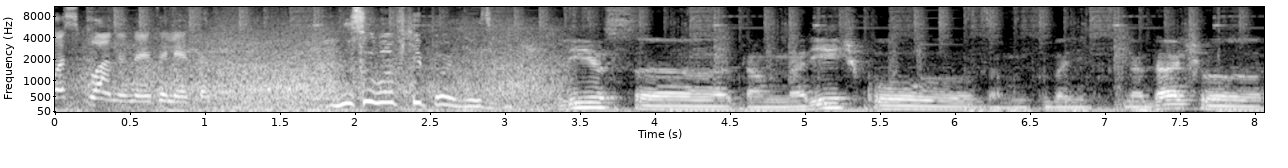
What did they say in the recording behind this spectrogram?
вас планы на это лето? На Соловки поедем. лес, э, там, на речку, там, куда-нибудь на дачу.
